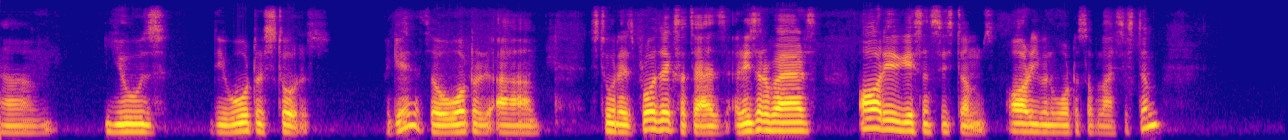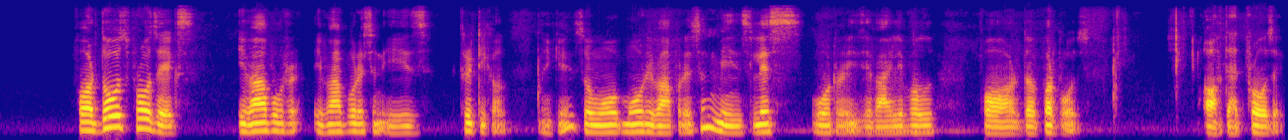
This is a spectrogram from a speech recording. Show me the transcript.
um, use the water stores. Okay, so water uh, storage projects such as reservoirs or irrigation systems or even water supply system. For those projects, evapor evaporation is critical. Okay, so more, more evaporation means less water is available for the purpose of that project.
